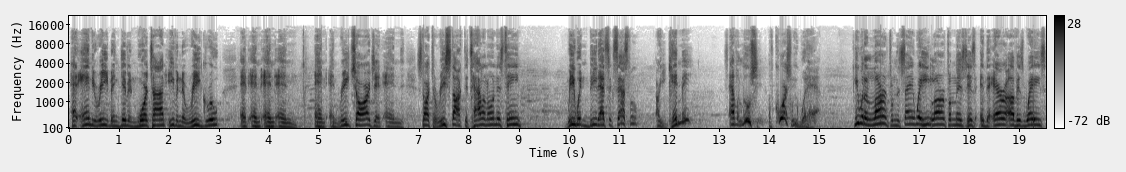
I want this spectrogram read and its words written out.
had Andy Reid been given more time, even to regroup and and and and and, and recharge and, and start to restock the talent on this team, we wouldn't be that successful? Are you kidding me? It's evolution. Of course we would have. He would have learned from the same way he learned from his, his the era of his ways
